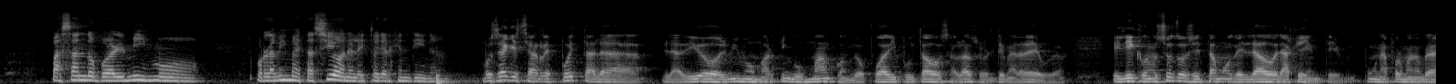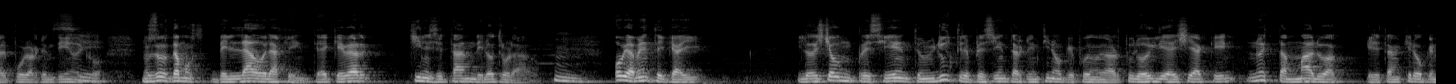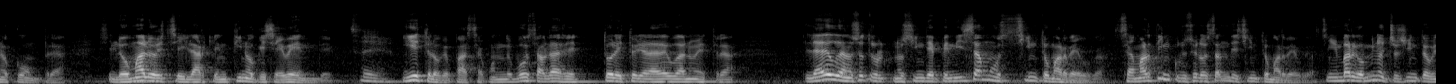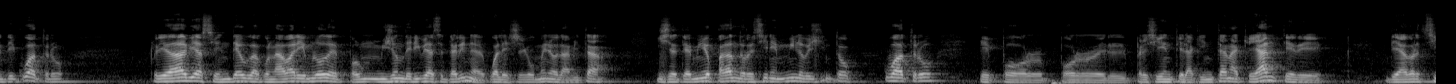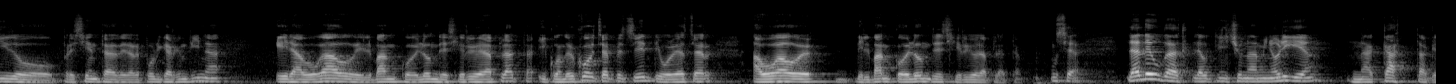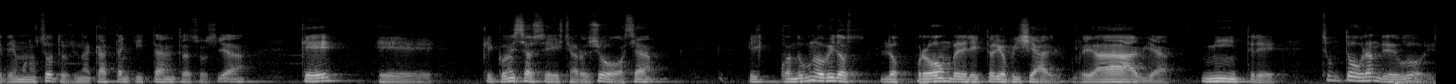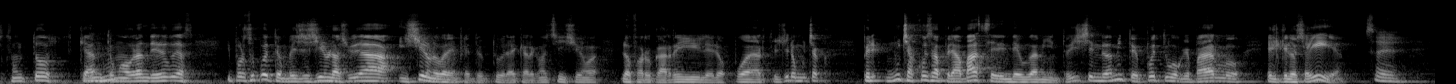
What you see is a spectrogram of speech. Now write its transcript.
pasando por el mismo, por la misma estación en la historia argentina. Vos sabés que esa respuesta la, dio el mismo Martín Guzmán cuando fue a diputados a hablar sobre el tema de la deuda. Él dijo, nosotros estamos del lado de la gente, una forma de nombrar al pueblo argentino, dijo, nosotros estamos del lado de la gente, hay que ver quiénes están del otro lado. Hmm. Obviamente que hay, y lo decía un presidente, un ilustre presidente argentino que fue don Arturo Iglia, decía que no es tan malo el extranjero que nos compra, lo malo es el argentino que se vende. Y esto es lo que pasa. Cuando vos hablas de toda la historia de la deuda nuestra, la deuda nosotros nos independizamos sin tomar deuda. San Martín cruzó los Andes sin tomar deuda. Sin embargo, en 1824, Rivadavia se endeuda con la Bari Brothers por un millón de libras esterlinas, del cual llegó menos de la mitad, y se terminó pagando recién en 1904 eh, por, por el presidente de La Quintana, que antes de de haber sido presidenta de la República Argentina, era abogado del Banco de Londres y Río de la Plata, y cuando dejó de ser presidente volvió a ser abogado del Banco de Londres y Río de la Plata. O sea, la deuda la utiliza una minoría, una casta que tenemos nosotros, una casta enquistada en nuestra sociedad, que, eh, que con esa se desarrolló. O sea, cuando uno ve los, los prohombres de la historia oficial, Rivadavia, Mitre, son todos grandes deudores, son todos que han tomado grandes deudas y por supuesto embellecieron la ciudad, hicieron obra de infraestructura, hay que reconocer, los ferrocarriles, los puertos, hicieron muchas, pero, muchas cosas pero a base de endeudamiento. Y ese endeudamiento después tuvo que pagarlo el que lo seguía.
